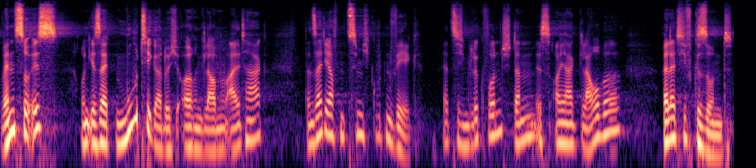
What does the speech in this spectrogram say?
Wenn es so ist und ihr seid mutiger durch euren Glauben im Alltag, dann seid ihr auf einem ziemlich guten Weg. Herzlichen Glückwunsch, dann ist euer Glaube relativ gesund.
